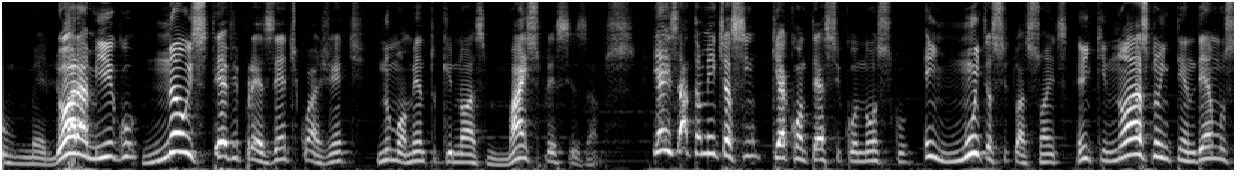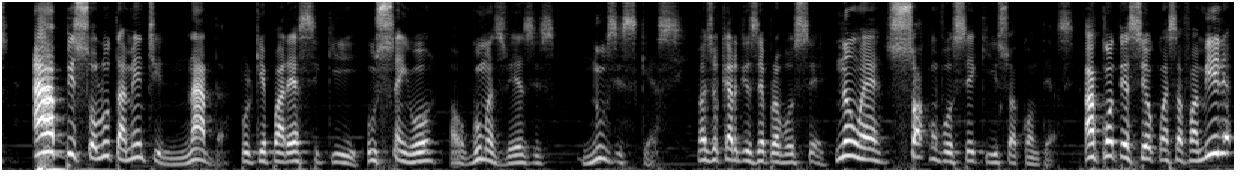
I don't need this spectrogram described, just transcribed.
o melhor amigo não esteve presente com a gente no momento que nós mais precisamos. E é exatamente assim que acontece conosco em muitas situações em que nós não entendemos absolutamente nada, porque parece que o Senhor, algumas vezes, nos esquece. Mas eu quero dizer para você, não é só com você que isso acontece. Aconteceu com essa família,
